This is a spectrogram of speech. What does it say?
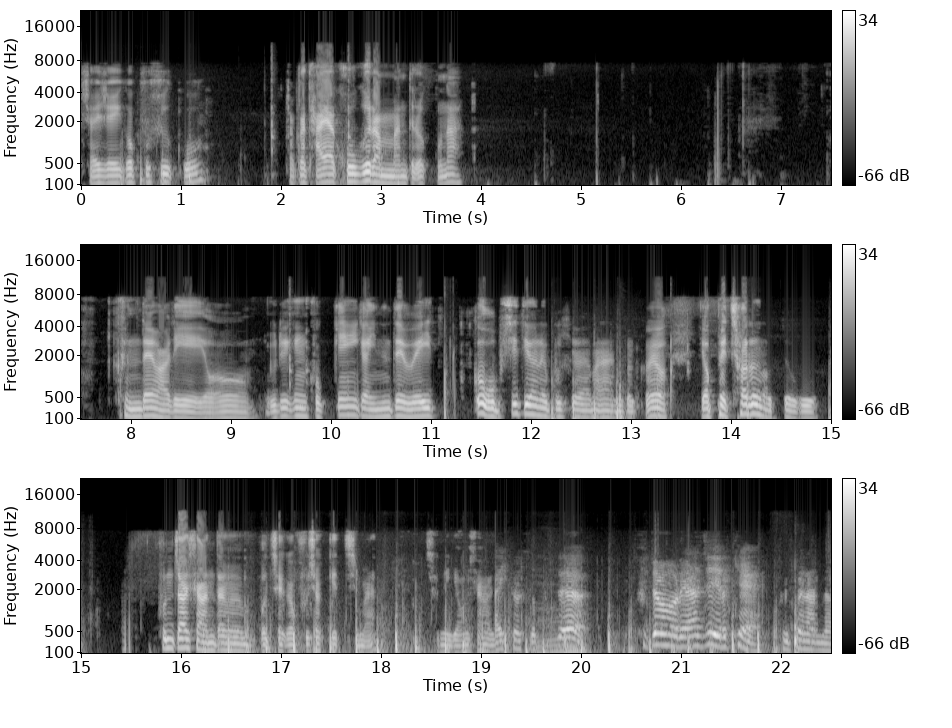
자, 이제 이거 부수고. 잠깐 다이아 곡을 안 만들었구나. 근데 말이에요. 우리는 곡괭이가 있는데 왜 꼭 옵시디언을 부셔야만 하는 걸까요? 옆에 철은 어쩌고. 혼자서 한다면 뭐 제가 부셨겠지만 저는 영상을 마이크로소프트 수정을 해야지 이렇게 불편하면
